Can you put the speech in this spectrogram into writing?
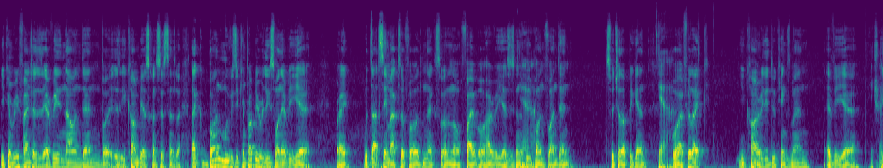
you can refranchise it every now and then, but it, it can't be as consistent. Like, like Bond movies, you can probably release one every year, right? With that same actor for the next I don't know five or however years he's gonna Yeah. be Bond for, and then switch it up again. yeah, Well, I feel like you can't really do Kingsman every year, interesting.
